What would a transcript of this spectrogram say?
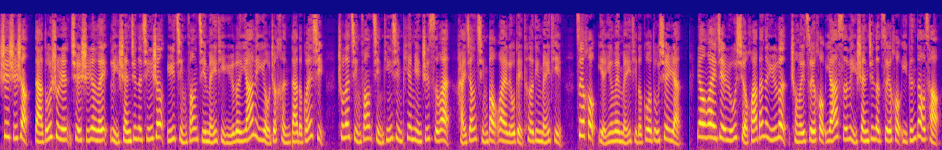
事实上，大多数人确实认为李善均的轻生与警方及媒体舆论压力有着很大的关系。除了警方仅听信片面之词外，还将情报外流给特定媒体，最后也因为媒体的过度渲染，让外界如雪花般的舆论成为最后压死李善均的最后一根稻草。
